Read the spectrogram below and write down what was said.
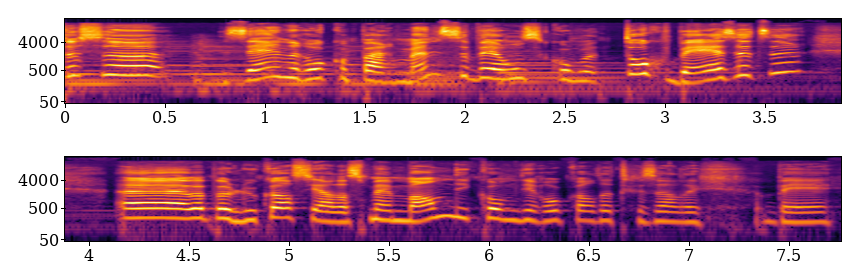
Ondertussen zijn er ook een paar mensen bij ons komen toch bij zitten. Eh, we hebben Lucas, ja, dat is mijn man. Die komt hier ook altijd gezellig bij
